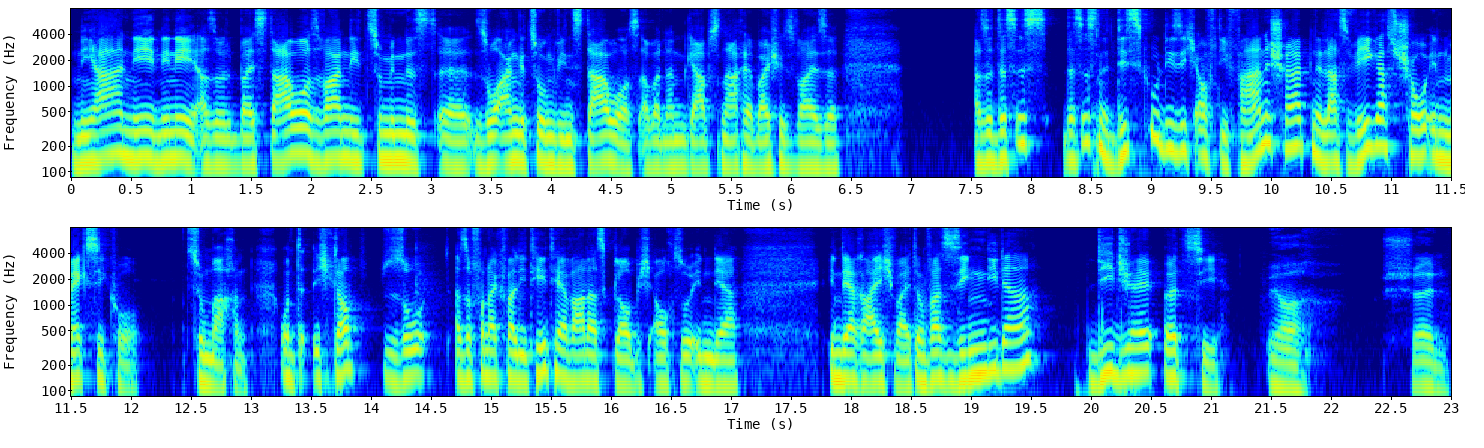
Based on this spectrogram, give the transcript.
Ja, nee, nee, nee. Also bei Star Wars waren die zumindest äh, so angezogen wie in Star Wars, aber dann gab es nachher beispielsweise. Also, das ist, das ist eine Disco, die sich auf die Fahne schreibt, eine Las Vegas-Show in Mexiko zu machen. Und ich glaube, so, also von der Qualität her war das, glaube ich, auch so in der, in der Reichweite. Und was singen die da? DJ Ötzi. Ja, schön.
